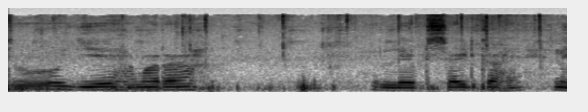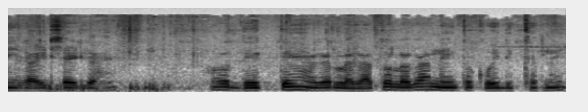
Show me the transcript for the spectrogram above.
तो ये हमारा लेफ़्ट साइड का है, नहीं, राइट साइड का है। और देखते हैं, अगर लगा तो लगा, नहीं तो कोई दिक्कत नहीं।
